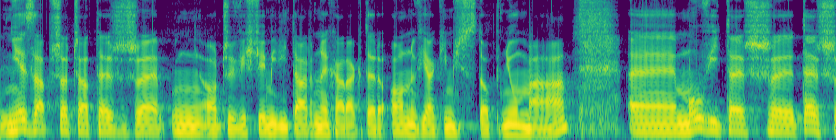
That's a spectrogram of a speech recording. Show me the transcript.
nie zaprzecza też, że mm, oczywiście militarny charakter on w jakimś stopniu ma. E, mówi też, też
